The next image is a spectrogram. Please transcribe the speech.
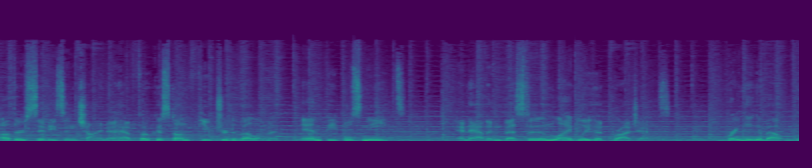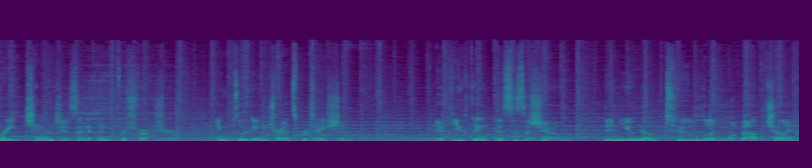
other cities in China have focused on future development and people's needs, and have invested in livelihood projects, bringing about great changes in infrastructure, including transportation. If you think this is a show, then you know too little about China.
